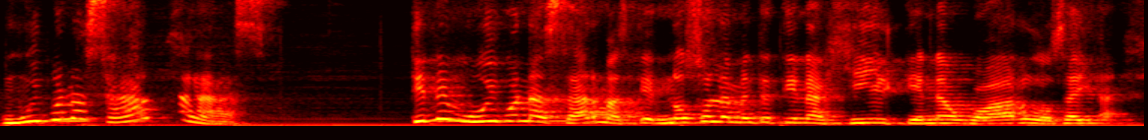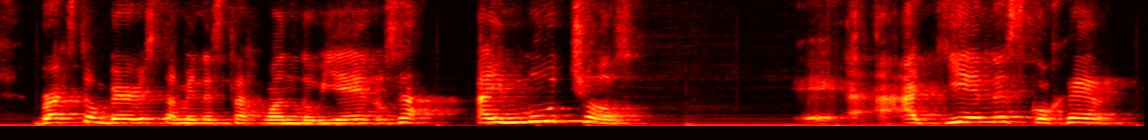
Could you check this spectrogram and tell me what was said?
muy buenas armas tiene muy buenas armas. No solamente tiene a Hill, tiene a Waddle, o sea, Braxton Berries también está jugando bien. O sea, hay muchos eh, a, quién escoger.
